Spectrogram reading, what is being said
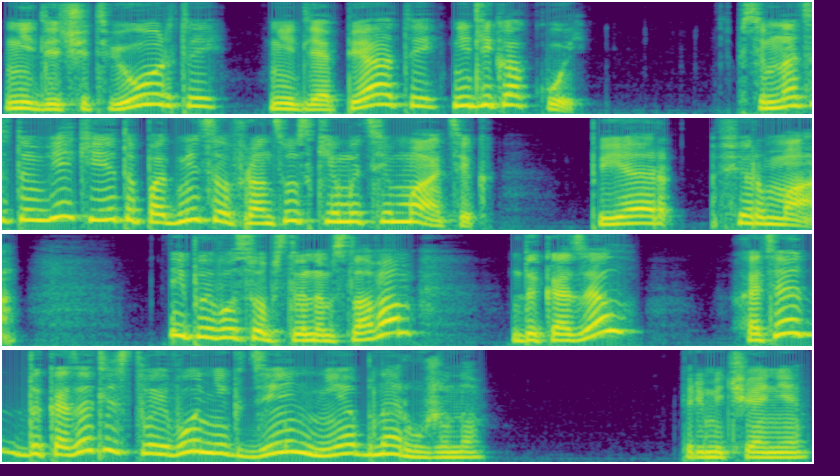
Ни для четвертой, ни для пятой, ни для какой. В XVII веке это подметил французский математик Пьер Ферма. И, по его собственным словам, доказал, хотя доказательства его нигде не обнаружено. Примечание.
